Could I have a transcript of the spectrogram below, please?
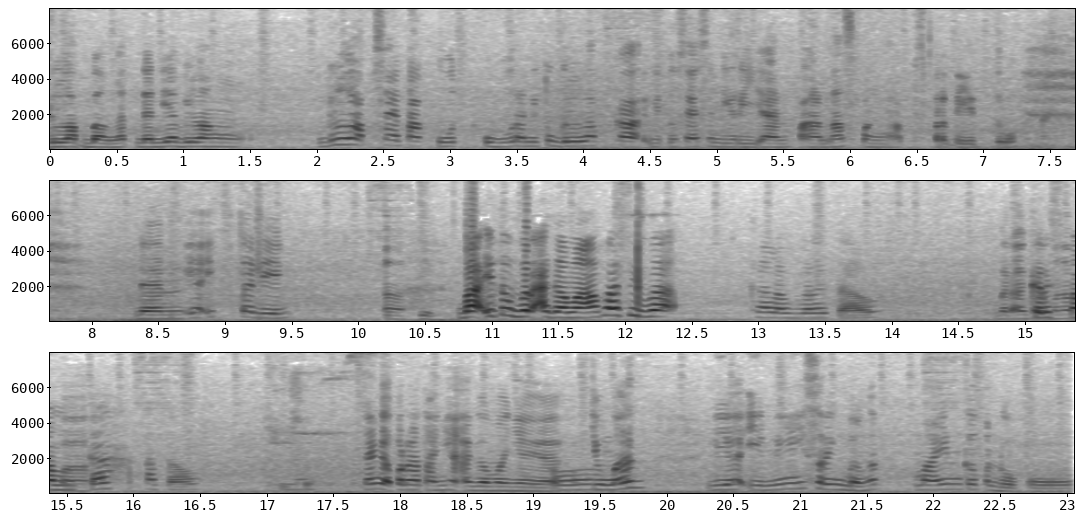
gelap banget dan dia bilang gelap saya takut kuburan itu gelap kak. Gitu saya sendirian panas pengap seperti itu. Dan ya itu tadi. Eh, Mbak itu beragama apa sih Mbak? Kalau boleh tahu. Beragama Kristen apa? kah atau? Saya nggak pernah tanya agamanya ya. Oh. cuman dia ini sering banget main ke pendopo.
